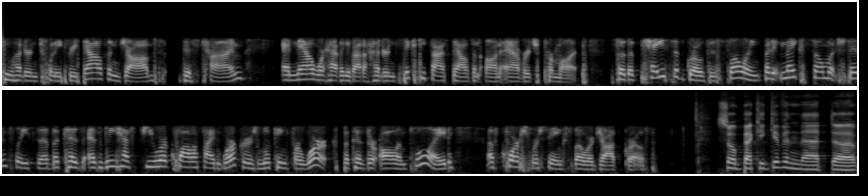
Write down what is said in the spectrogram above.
223,000 jobs this time, and now we're having about 165,000 on average per month. So the pace of growth is slowing, but it makes so much sense, Lisa, because as we have fewer qualified workers looking for work because they're all employed, of course we're seeing slower job growth. So, Becky, given that uh,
